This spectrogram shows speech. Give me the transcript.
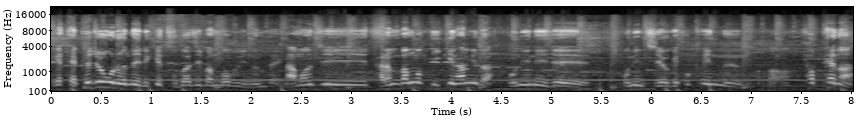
이게 대표적으로 근데 이렇게 두 가지 방법이 있는데 나머지 다른 방법도 있긴 합니다. 본인이 이제 본인 지역에 속해 있는 어, 협회나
